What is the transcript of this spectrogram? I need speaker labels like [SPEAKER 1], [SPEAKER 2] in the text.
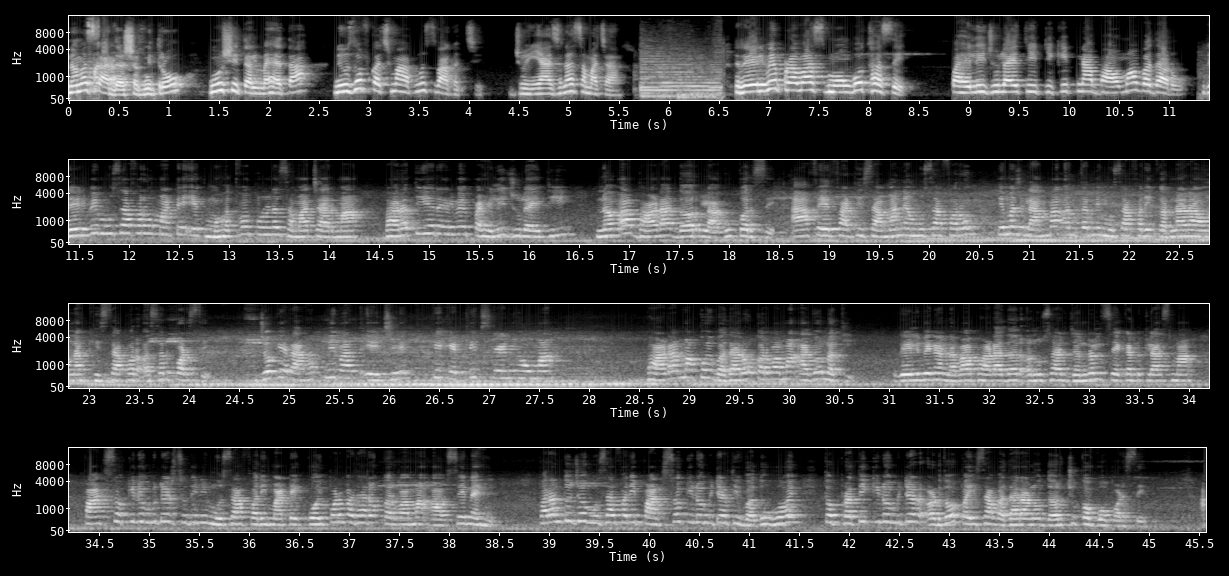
[SPEAKER 1] નમસ્કાર દર્શક મિત્રો, હું શીતલ મહેતા ન્યૂઝ ઓફ કચ્છમાં આપનું સ્વાગત છે. જોઈએ આજના સમાચાર. રેલવે પ્રવાસ મોંઘો થશે. પહેલી જુલાઈથી ટિકિટના ભાવમાં વધારો. રેલવે મુસાફરો માટે એક મહત્વપૂર્ણ સમાચારમાં ભારતીય રેલવે પહેલી જુલાઈથી નવા ભાડા દર લાગુ કરશે. આ ફેરફારથી સામાન્ય મુસાફરો તેમજ લાંબા અંતરની મુસાફરી કરનારાઓના ખિસ્સા પર અસર પડશે. જો કે રાહતની વાત એ છે કે કેટલીક શ્રેણીઓમાં ભાડામાં કોઈ વધારો કરવામાં આવ્યો નથી. રેલવેના નવા ભાડા દર અનુસાર જનરલ સેકન્ડ ક્લાસમાં પાંચસો કિલોમીટર સુધીની મુસાફરી માટે કોઈ પણ વધારો કરવામાં આવશે નહીં. પરંતુ જો મુસાફરી પાંચસો કિલોમીટરથી વધુ હોય, તો પ્રતિ કિલોમીટર અડધો પૈસા વધારાનો દર ચૂકવવો પડશે.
